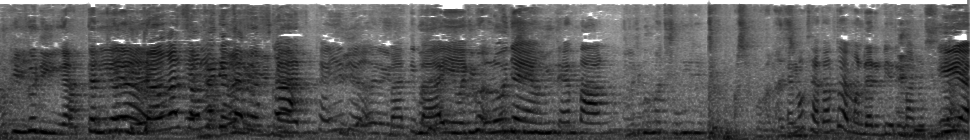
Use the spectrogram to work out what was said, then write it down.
mungkin gue diingatkan kali Iya. ya Jangan sampai Jangan diteruskan. Kayaknya dia Iya, berarti tiba- baik. tiba-tiba Lu nya yang setan. tiba-tiba mati sendiri. Emang setan tuh emang dari diri manusia. Iya,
